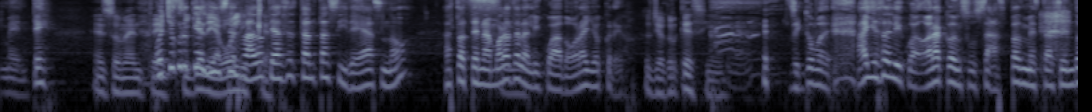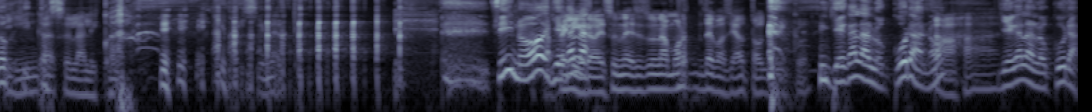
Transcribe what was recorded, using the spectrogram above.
mente. En su mente. Pues yo creo que ahí encerrado te haces tantas ideas, ¿no? Hasta te enamoras de la licuadora, yo creo. Pues yo creo que sí. Así como de, ay, esa licuadora con sus aspas me está haciendo ojitos. la licuadora. Imagínate. Sí, ¿no? Llega es, un, es un amor demasiado tóxico. Llega la locura, ¿no? Ajá. Llega la locura.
